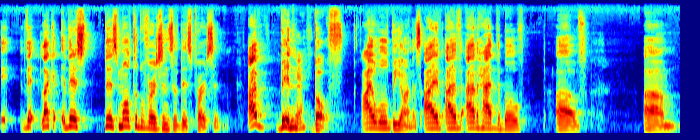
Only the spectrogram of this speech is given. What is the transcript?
It, th- like there's there's multiple versions of this person. I've been Okay. both. I will be honest. I've I've I've had the both of um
